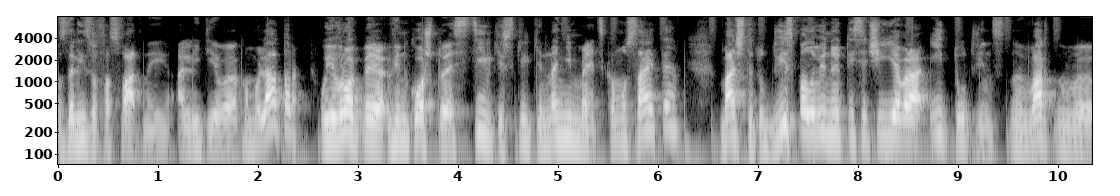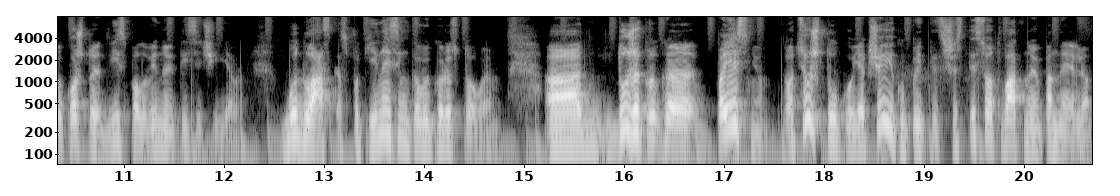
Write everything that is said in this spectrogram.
залізофосфатний алітієвий акумулятор. У Європі він коштує стільки ж, скільки на німецькому сайті. Бачите, тут 2,5 тисячі євро, і тут він варт, коштує 2,5 тисячі євро. Будь ласка, спокійнесенько використовуємо. Е, дуже е, поясню, оцю штуку, якщо її купити з 600 ватною панелью,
